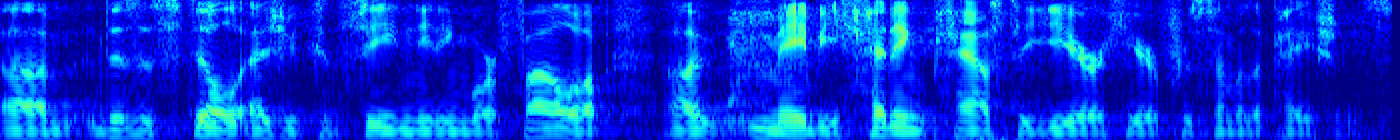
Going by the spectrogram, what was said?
Um, this is still, as you can see, needing more follow-up, uh, maybe heading past a year here for some of the patients.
